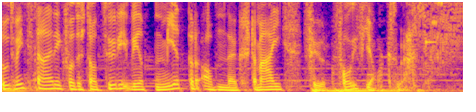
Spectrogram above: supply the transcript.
Laut Mitteilung der Stadt Zürich wird ein Mieter ab nächsten Mai für fünf Jahre gesucht.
